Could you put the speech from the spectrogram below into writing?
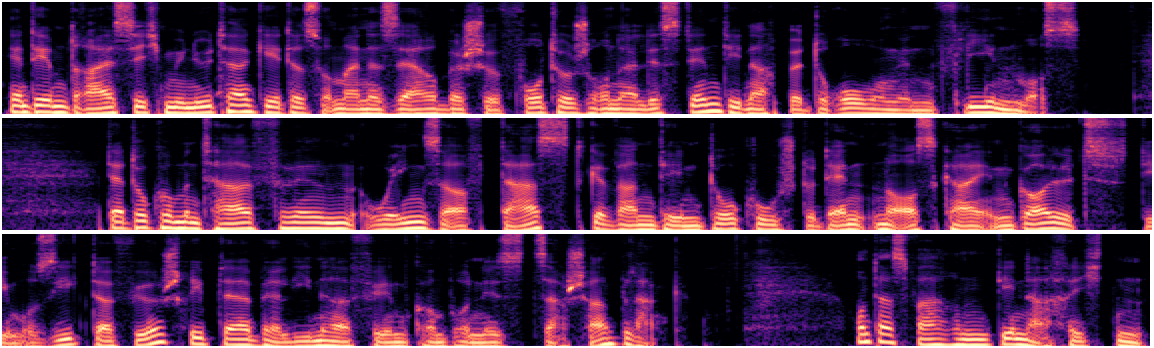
In dem 30 Minuten geht es um eine serbische Fotojournalistin, die nach Bedrohungen fliehen muss. Der Dokumentarfilm Wings of Dust gewann den Doku-Studenten-Oscar in Gold. Die Musik dafür schrieb der Berliner Filmkomponist Sascha Blank. Und das waren die Nachrichten.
